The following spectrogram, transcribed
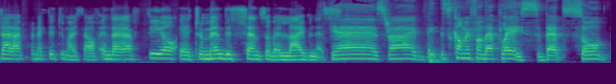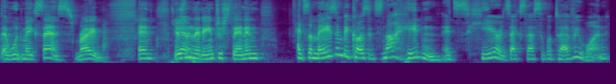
that i'm connected to myself and that i feel a tremendous sense of aliveness. Yes right. It's coming from that place that so that would make sense right? And isn't it interesting? And it's amazing because it's not hidden. It's here. It's accessible to everyone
